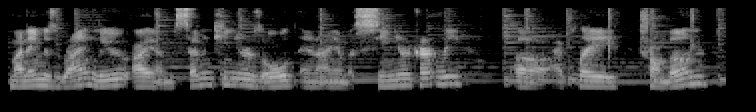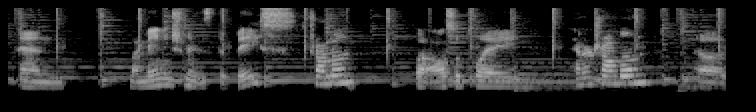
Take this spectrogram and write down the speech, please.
my name is Ryan Liu. I am 17 years old and I am a senior currently. Uh, I play trombone and my main instrument is the bass trombone, but I also play tenor trombone, uh,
